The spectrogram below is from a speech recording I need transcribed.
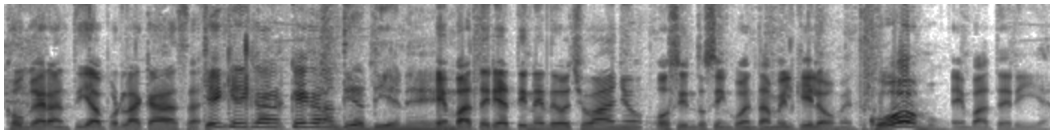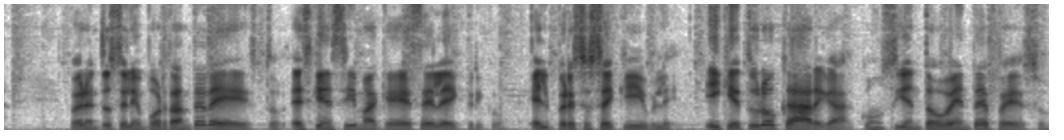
con garantía por la casa. ¿Qué, qué, qué garantía tiene? En batería tiene de 8 años o 150 mil kilómetros. ¿Cómo? en batería. Pero entonces lo importante de esto es que encima que es eléctrico, el precio asequible y que tú lo cargas con 120 pesos,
